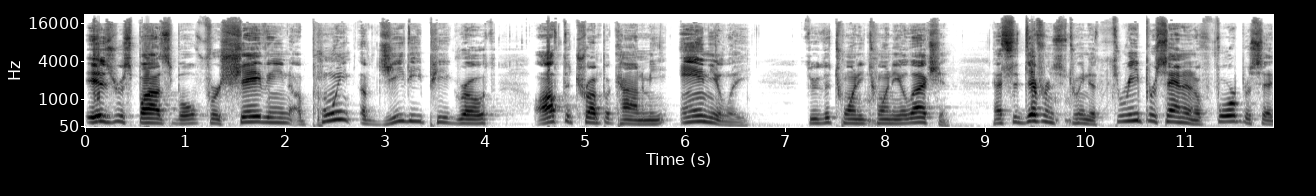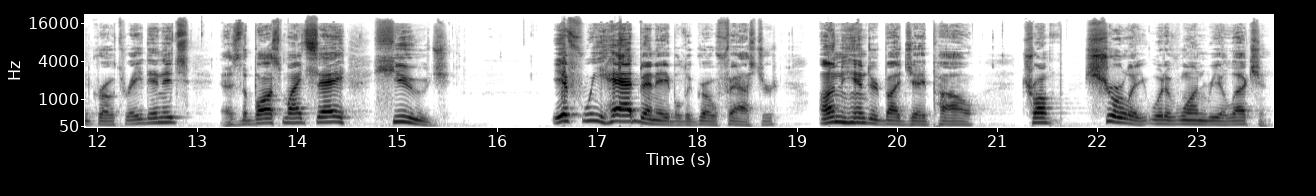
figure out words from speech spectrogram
is responsible for shaving a point of GDP growth off the Trump economy annually through the 2020 election. That's the difference between a 3% and a 4% growth rate, and it's, as the boss might say, huge. If we had been able to grow faster, unhindered by Jay Powell, Trump surely would have won re election.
